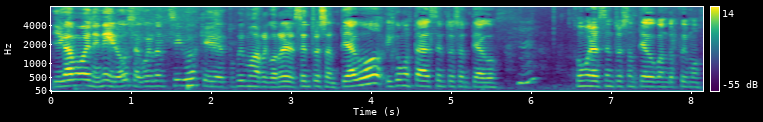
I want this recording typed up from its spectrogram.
Llegamos en enero, ¿se acuerdan chicos? Que después fuimos a recorrer el centro de Santiago. ¿Y cómo estaba el centro de Santiago? ¿Cómo era el centro de Santiago cuando fuimos?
